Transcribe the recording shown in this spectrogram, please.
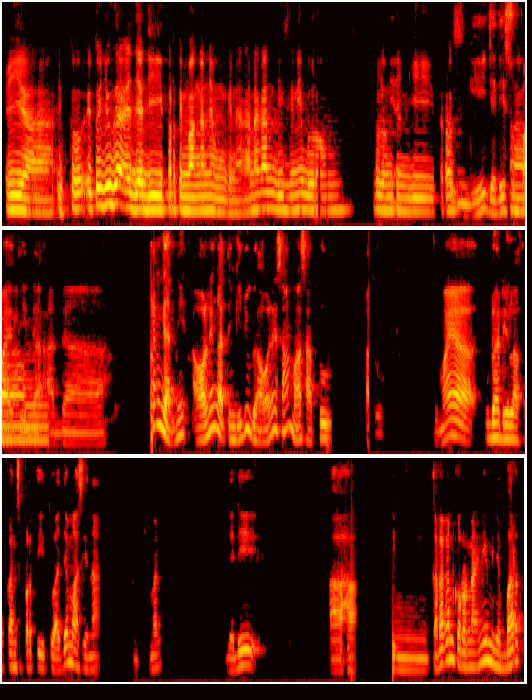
Iya, itu itu juga jadi pertimbangannya mungkin ya. Karena kan di sini belum belum Iya. tinggi. Terus tinggi, jadi supaya em, tidak ada kan nggak nih, awalnya nggak tinggi juga, awalnya sama satu, satu. Cuma ya udah dilakukan seperti itu aja masih naik. Cuman jadi ah, hmm, karena kan corona ini menyebar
